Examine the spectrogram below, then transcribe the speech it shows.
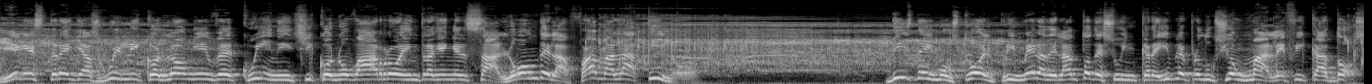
Y en estrellas, Willy Colón y Queen y Chico Novarro entran en el Salón de la Fama Latino. Disney mostró el primer adelanto de su increíble producción Maléfica 2.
